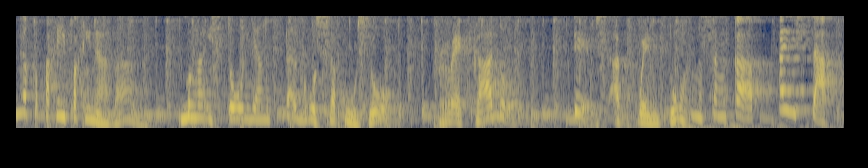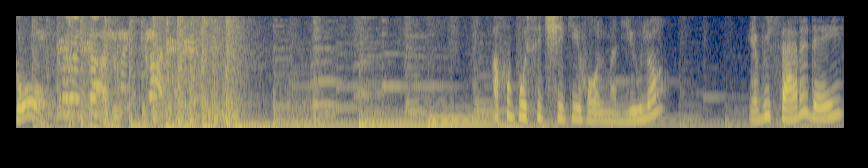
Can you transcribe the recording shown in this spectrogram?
na kapaki-pakinabang, mga istoryang tagos sa puso. Rekado, tips at kwentuhang sangkap ay sakto. Rekado. Ako po si Chiki Holman Yulo. Every Saturday,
